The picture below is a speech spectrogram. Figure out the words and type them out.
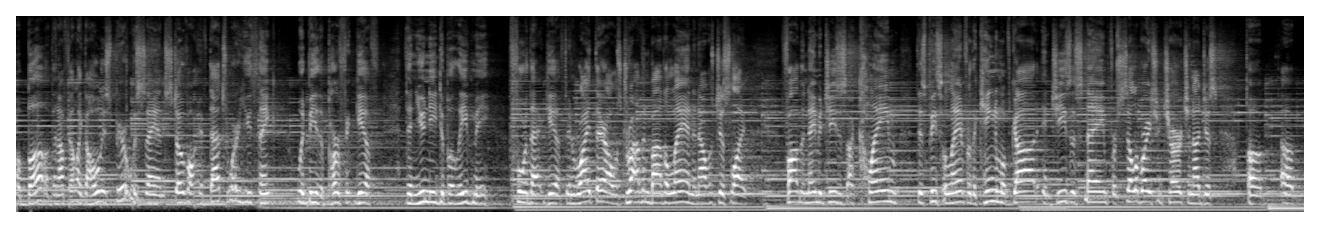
above. And I felt like the Holy Spirit was saying, Stovall, if that's where you think would be the perfect gift, then you need to believe me for that gift. And right there, I was driving by the land and I was just like, Father, in the name of Jesus, I claim this piece of land for the kingdom of God in Jesus' name for Celebration Church. And I just uh, uh,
